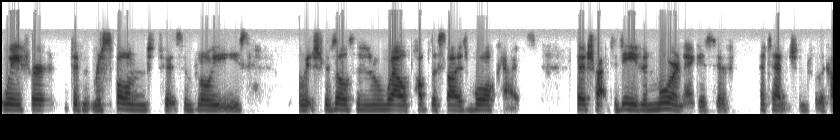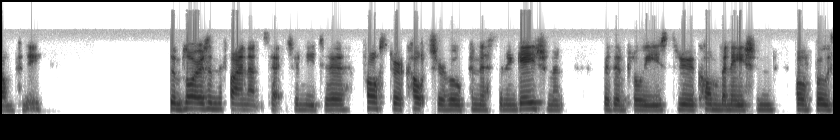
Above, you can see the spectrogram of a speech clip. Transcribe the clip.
Wayfair didn't respond to its employees, which resulted in a well publicised walkouts that attracted even more negative attention for the company. The employers in the finance sector need to foster a culture of openness and engagement with employees through a combination of both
